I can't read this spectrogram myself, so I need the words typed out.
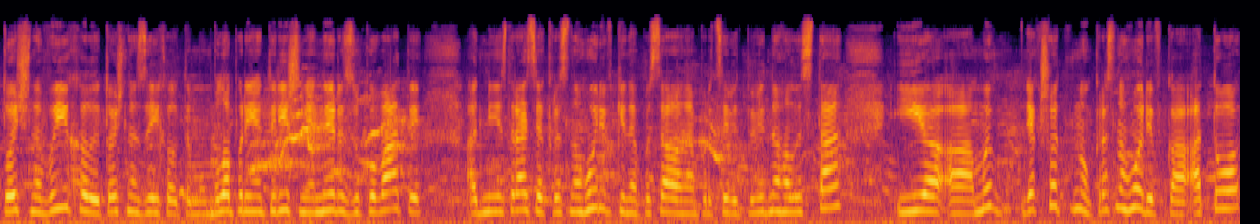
точно виїхали, точно заїхали. Тому було прийнято рішення не ризикувати. Адміністрація Красногорівки написала нам про це відповідного листа. І ми, якщо ну Красногорівка, АТО,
